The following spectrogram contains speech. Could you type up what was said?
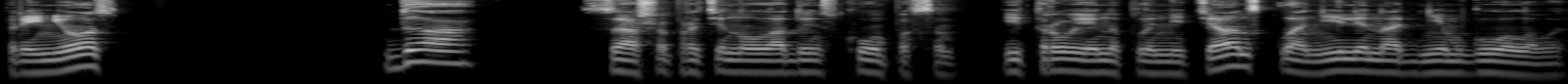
принес?» «Да», — Саша протянул ладонь с компасом, и трое инопланетян склонили над ним головы.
